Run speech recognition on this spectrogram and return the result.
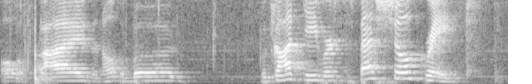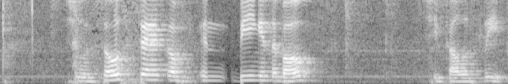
all the flies and all the bugs. But God gave her special grace. She was so sick of in, being in the boat, she fell asleep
